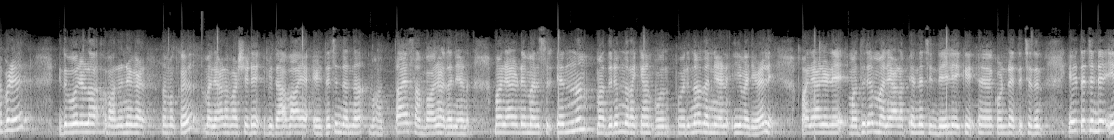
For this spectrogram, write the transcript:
അപ്പോഴ് ഇതുപോലുള്ള വർണനകൾ നമുക്ക് മലയാള ഭാഷയുടെ പിതാവായ എഴുത്തച്ഛൻ തന്ന മഹത്തായ സംഭാവനകൾ തന്നെയാണ്. മലയാളിയുടെ മനസ്സിൽ എന്നും മധുരം നിറയ്ക്കാൻ പോ പോരുന്നത് തന്നെയാണ് ഈ വരികൾ അല്ലേ? മലയാളിയുടെ മധുരം മലയാളം എന്ന ചിന്തയിലേക്ക് കൊണ്ടെത്തിച്ചതും എഴുത്തച്ഛന്റെ ഈ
